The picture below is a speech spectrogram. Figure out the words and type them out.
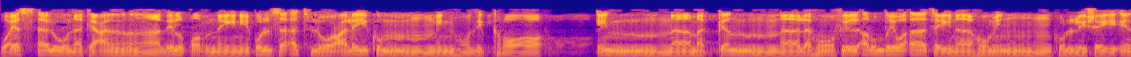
ويسألونك عن ذي القرنين قل سأتلو عليكم منه ذكرا. إنا مكنا له في الأرض وآتيناه من كل شيء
